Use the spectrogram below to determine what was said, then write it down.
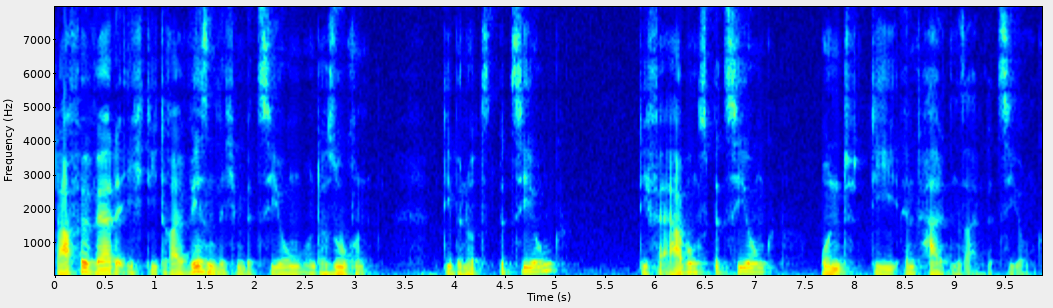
Dafür werde ich die drei wesentlichen Beziehungen untersuchen. Die Benutztbeziehung, die Vererbungsbeziehung und die Enthaltenseinbeziehung.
